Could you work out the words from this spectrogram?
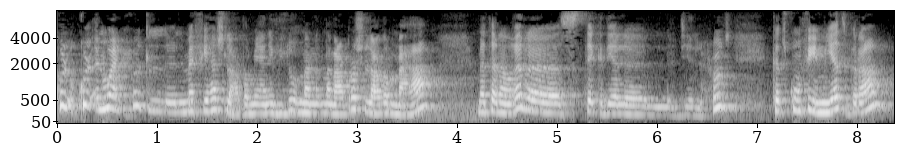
كل كل أنواع الحوت ما فيهاش العظم يعني بدون ما نعبروش العظم معها مثلا غير ستيك ديال ديال الحوت كتكون فيه 100 غرام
